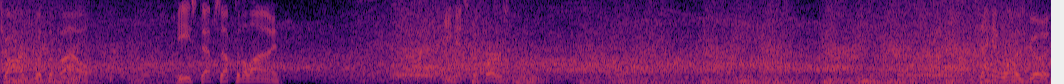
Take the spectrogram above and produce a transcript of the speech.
charged with the foul. He steps up to the line. He hits the first. Second one is good.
